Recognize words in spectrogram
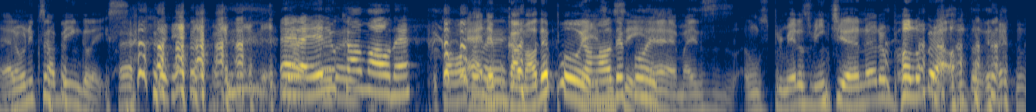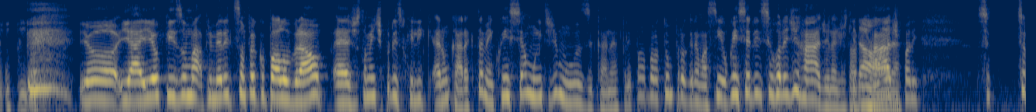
Era o único que sabia inglês. Era ele e o Kamal, né? O Kamal É, o Kamal depois, Kamal assim, depois. É, mas uns primeiros 20 anos era o Paulo Brown, tá vendo? E, e aí eu fiz uma... A primeira edição foi com o Paulo Brown, é, justamente por isso, porque ele era um cara que também conhecia muito de música, né? Falei, Paulo Brown, tem um programa assim. Eu conheci ele nesse rolê de rádio, né? Já tava em rádio, falei... Você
